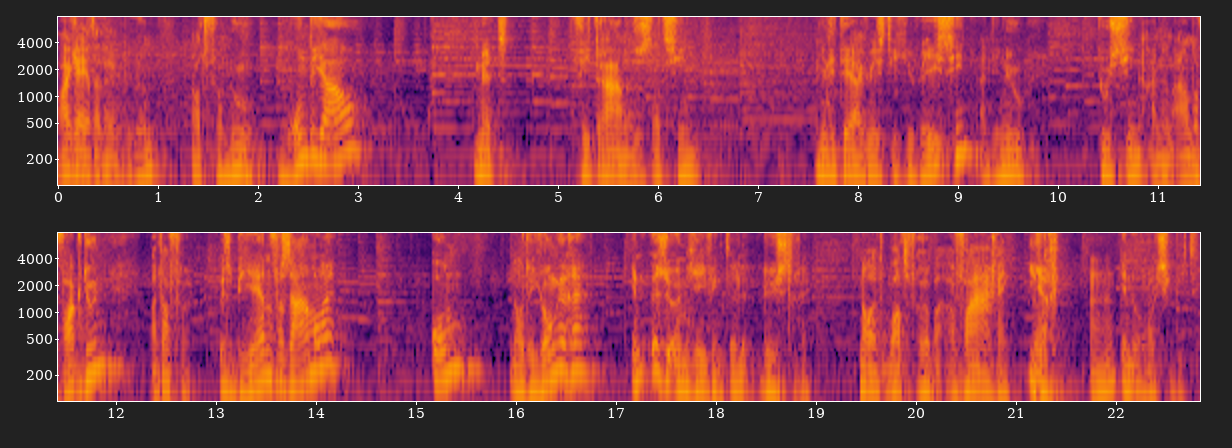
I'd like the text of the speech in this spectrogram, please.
daar gaat het eigenlijk om. Dat voor nu mondiaal met veteranen, dus dat zien militairen geweest die geweest zijn en die nu toezien aan een ander vak doen. Maar dat we SBN verzamelen om naar de jongeren in onze omgeving te luisteren. Naar wat we hebben ervaren, ieder mhm. in het oorlogsgebied.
